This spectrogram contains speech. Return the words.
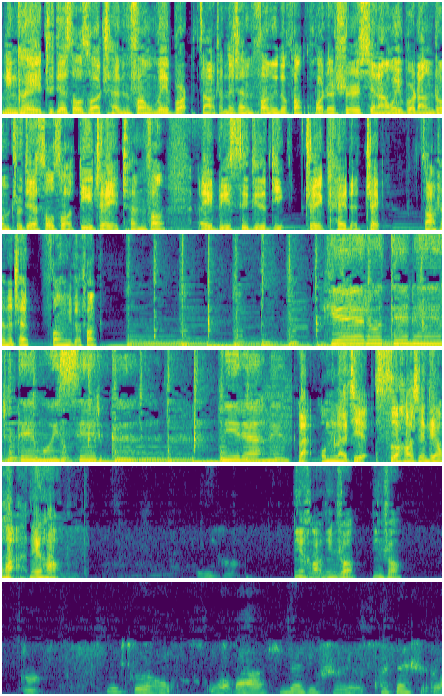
您可以直接搜索陈峰微博，早晨的晨，风雨的风，或者是新浪微博当中直接搜索 DJ 陈峰 A B C D 的 D，J K 的 J，早晨的晨，风雨的风。来，我们来接四号线电话。您好。你好。您好，您说，您说。嗯，那个我吧，现在就是快三十了。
